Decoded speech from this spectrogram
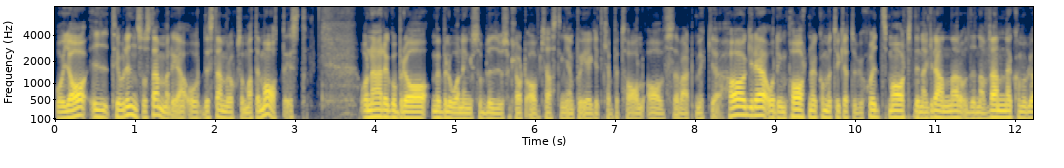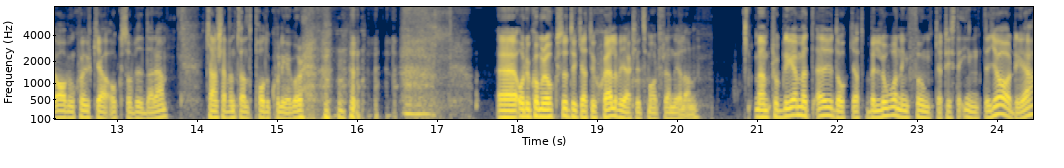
Och ja, i teorin så stämmer det och det stämmer också matematiskt. Och när det går bra med belåning så blir ju såklart avkastningen på eget kapital avsevärt mycket högre och din partner kommer tycka att du är skitsmart, dina grannar och dina vänner kommer bli avundsjuka och så vidare. Kanske eventuellt poddkollegor. eh, och du kommer också tycka att du själv är jäkligt smart för den delen. Men problemet är ju dock att belåning funkar tills det inte gör det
